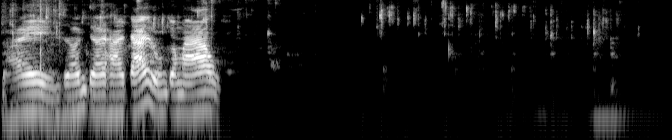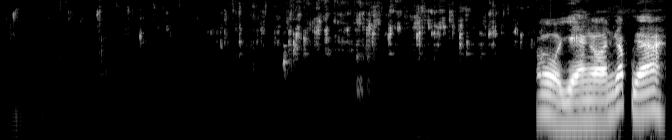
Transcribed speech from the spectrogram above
đây sơn chơi hai cái luôn cho mau. Ồ vàng rồi anh gấp ra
